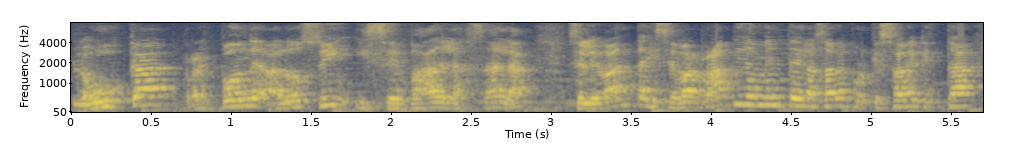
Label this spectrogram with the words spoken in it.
lo busca, responde, aló sí, y se va de la sala. Se levanta y se va rápidamente de la sala porque sabe que está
